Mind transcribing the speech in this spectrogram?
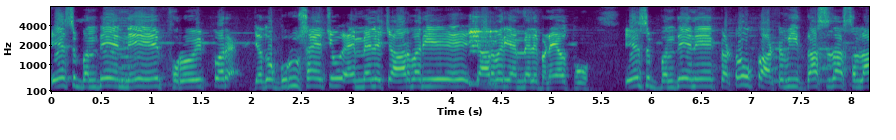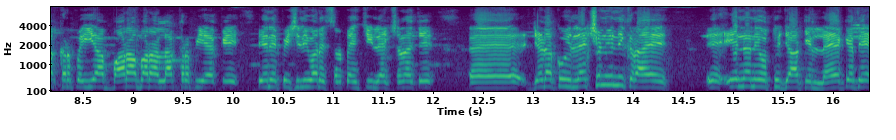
ਇਸ ਬੰਦੇ ਨੇ ਫਿਰੋਜ਼ਪੁਰ, ਜਦੋਂ ਗੁਰੂ ਸਾਹਿਬ ਚੋਂ ਐਮਐਲਏ ਚਾਰ ਵਾਰੀ ਚਾਰ ਵਾਰੀ ਐਮਐਲਏ ਬਣਿਆ ਉੱਥੋਂ, ਇਸ ਬੰਦੇ ਨੇ ਘਟੋ ਘੱਟ ਵੀ 10-10 ਲੱਖ ਰੁਪਈਆ 12-12 ਲੱਖ ਰੁਪਈਆ ਕੇ ਇਹਨੇ ਪਿਛਲੀ ਵਾਰੀ ਸਰਪੰਚੀ ਇਲੈਕਸ਼ਨਾਂ 'ਚ ਜਿਹੜਾ ਕੋਈ ਇਲੈਕਸ਼ਨ ਵੀ ਨਹੀਂ ਕਰਾਏ ਇਹ- ਇਹਨਾਂ ਨੇ ਉੱਥੇ ਜਾ ਕੇ ਲੈ ਕੇ ਤੇ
